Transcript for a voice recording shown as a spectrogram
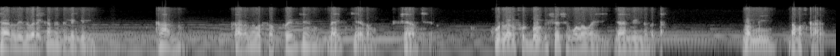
ചാനൽ ഇതുവരെ കണ്ടിട്ടില്ലെങ്കിൽ കാണണം. കാണുന്നവർ സബ്സ്ക്രൈബ് ചെയ്യണം ലൈക്ക് ചെയ്യണം ഷെയർ ചെയ്യണം. കൂടുതൽ ഫുട്ബോൾ വിശേഷങ്ങളുമായി ഞാൻ വീണ്ടും എത്തും. നന്ദി നമസ്കാരം.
